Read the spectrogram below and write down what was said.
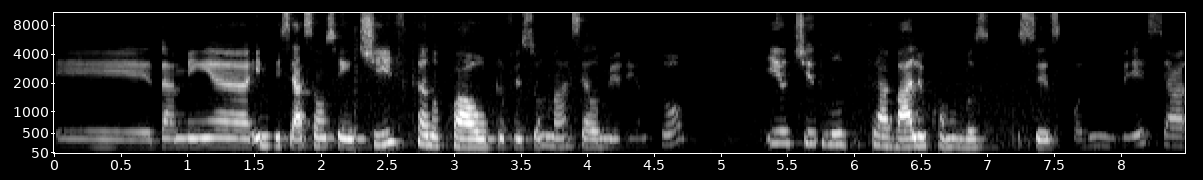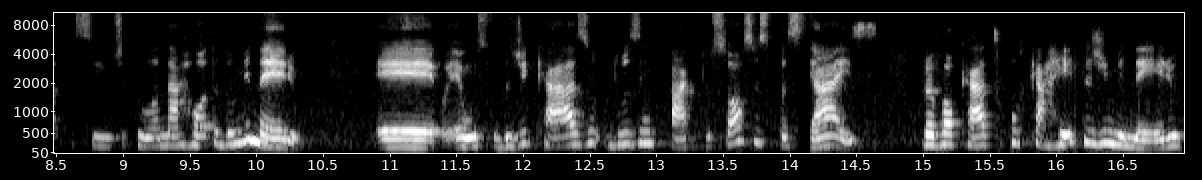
é, da minha iniciação científica, no qual o professor Marcelo me orientou, e o título do trabalho, como vocês podem ver, se, se intitula Na Rota do Minério. É, é um estudo de caso dos impactos socioespaciais provocados por carretas de minério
